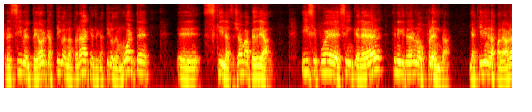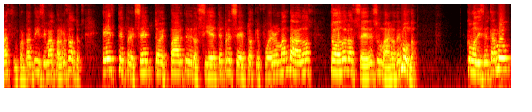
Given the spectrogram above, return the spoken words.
recibe el peor castigo en la Torah, que es el castigo de muerte, eh, se llama, apedreado. Y si fue sin querer, tiene que traer una ofrenda. Y aquí vienen las palabras importantísimas para nosotros. Este precepto es parte de los siete preceptos que fueron mandados todos los seres humanos del mundo. Como dice el Talmud,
